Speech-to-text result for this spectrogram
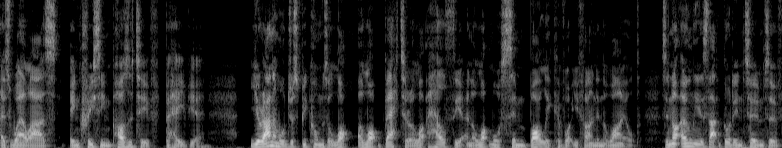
as well as increasing positive behavior, your animal just becomes a lot a lot better, a lot healthier, and a lot more symbolic of what you find in the wild. So not only is that good in terms of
